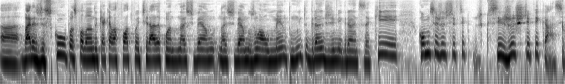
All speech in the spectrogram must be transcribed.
uh, várias desculpas falando que aquela foto foi tirada quando nós tivemos, nós tivemos um aumento muito grande de imigrantes aqui, como se, justific, se justificasse.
